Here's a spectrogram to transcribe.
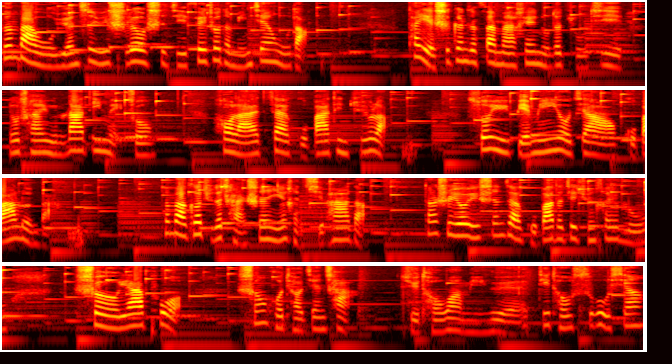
伦巴舞源自于16世纪非洲的民间舞蹈，它也是跟着贩卖黑奴的足迹流传于拉丁美洲，后来在古巴定居了，所以别名又叫古巴伦巴。伦巴歌曲的产生也很奇葩的，当时由于身在古巴的这群黑奴受压迫。生活条件差，举头望明月，低头思故乡，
